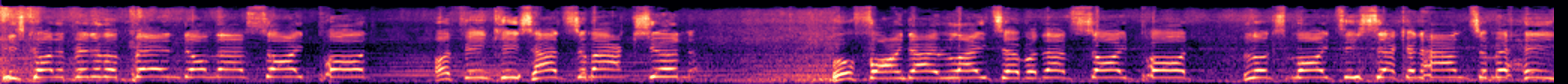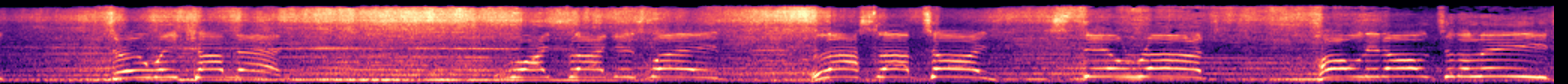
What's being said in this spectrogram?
He's got a bit of a bend on that side pod. I think he's had some action. We'll find out later, but that side pod looks mighty second hand to me. Through we come then. White flag is waved. Last lap time. Still Rudd. Holding on to the lead.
